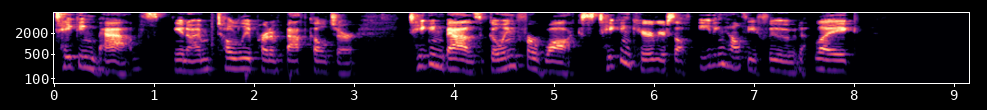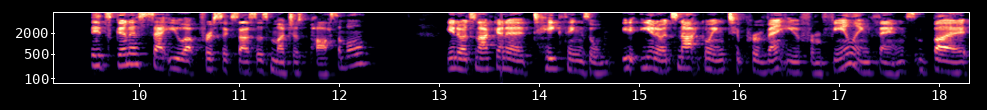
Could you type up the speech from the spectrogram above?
taking baths you know i'm totally a part of bath culture taking baths going for walks taking care of yourself eating healthy food like it's going to set you up for success as much as possible. You know, it's not going to take things, you know, it's not going to prevent you from feeling things. But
